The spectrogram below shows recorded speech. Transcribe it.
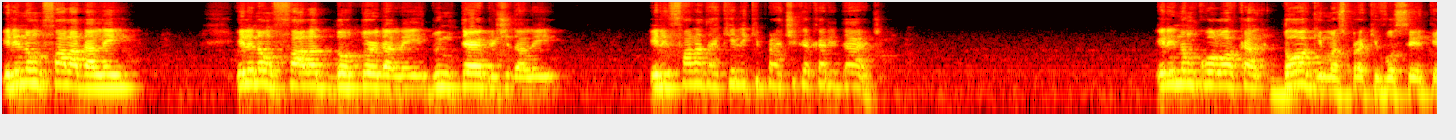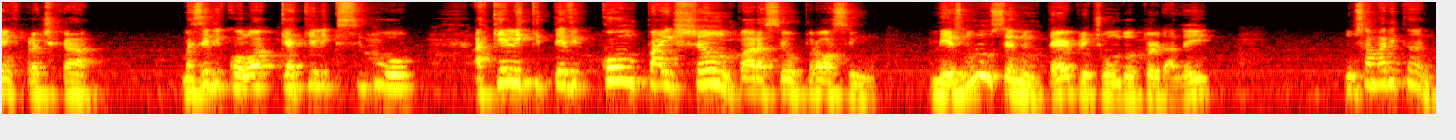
ele não fala da lei, ele não fala do doutor da lei, do intérprete da lei, ele fala daquele que pratica caridade. Ele não coloca dogmas para que você tenha que praticar, mas ele coloca que aquele que se doou, aquele que teve compaixão para seu próximo, mesmo não sendo um intérprete ou um doutor da lei, um samaritano.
